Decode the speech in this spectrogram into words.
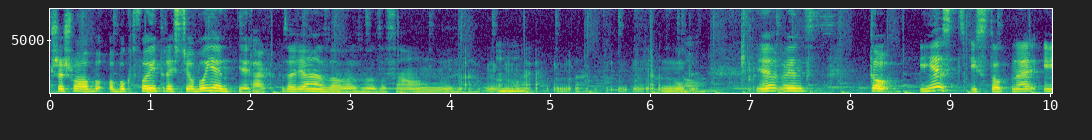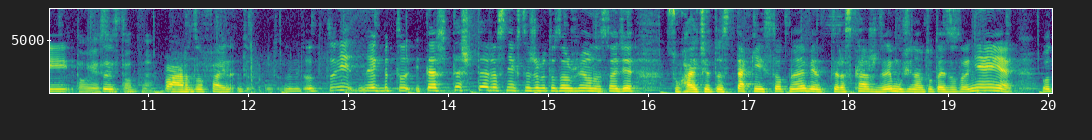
przeszła obok, obok twojej treści obojętnie. Tak. W zasadzie, a, znowu, znowu to samo, nudy. No. Nie? Więc to jest istotne i To jest istotne. bardzo fajne. To, to, to nie, jakby to, i też, też teraz nie chcę, żeby to zabrzmiało na zasadzie słuchajcie, to jest takie istotne, więc teraz każdy musi nam tutaj zostać. Nie, nie, nie, bo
